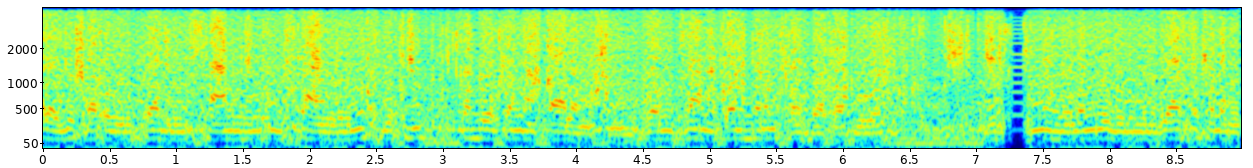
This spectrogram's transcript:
وقال جفر الانسان المستعمل المستعمل المثبتا فهو كما قال محمد وإن كان طاهرا فهو طهور إنه لم يجد النجاسه لم يتغير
